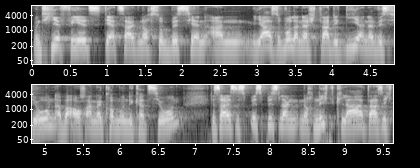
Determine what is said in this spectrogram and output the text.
Und hier fehlt es derzeit noch so ein bisschen an, ja, sowohl an der Strategie, an der Vision, aber auch an der Kommunikation. Das heißt, es ist bislang noch nicht klar, da sich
